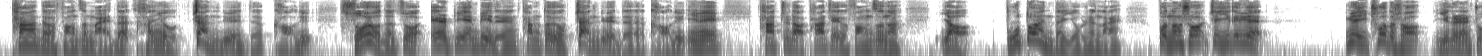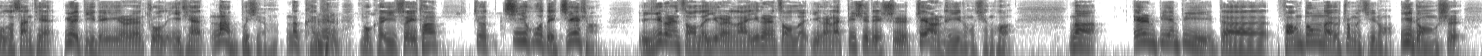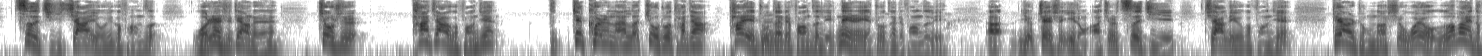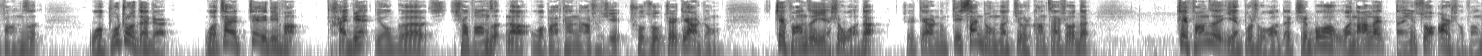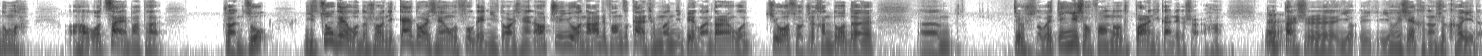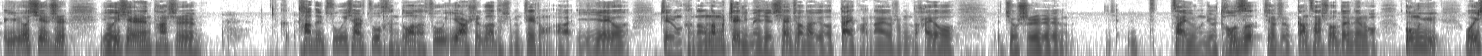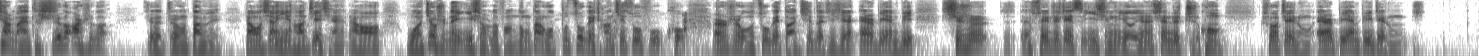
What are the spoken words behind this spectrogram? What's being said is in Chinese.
他的房子买的很有战略的考虑，所有的做 Airbnb 的人，他们都有战略的考虑，因为他知道他这个房子呢，要不断的有人来，不能说这一个月月一初的时候一个人住了三天，月底的一个人住了一天，那不行，那肯定不可以，所以他就几乎得接上，一个人走了一个人来，一个人走了一个人来，必须得是这样的一种情况。那 Airbnb 的房东呢，有这么几种，一种是。自己家有一个房子，我认识这样的人，就是他家有个房间，这客人来了就住他家，他也住在这房子里，那人也住在这房子里，啊，有这是一种啊，就是自己家里有个房间。第二种呢，是我有额外的房子，我不住在这儿，我在这个地方海边有个小房子，那我把它拿出去出租，这是第二种，这房子也是我的，这是第二种。第三种呢，就是刚才说的，这房子也不是我的，只不过我拿来等于做二手房东了。啊，我再把它转租，你租给我的时候，你该多少钱我付给你多少钱。然后至于我拿这房子干什么，你别管。当然，我据我所知，很多的，呃，就是所谓第一手房东，他不让你干这个事儿哈。但是有有一些可能是可以的，尤其是有一些人他是他的租一下租很多呢，租一二十个的什么这种啊，也有这种可能。那么这里面就牵涉到有贷款呐，有什么的，还有就是。再一种就是投资，就是刚才说的那种公寓，我一下买它十个、二十个这个这种单位，然后向银行借钱，然后我就是那一手的房东，但是我不租给长期租户库，而是我租给短期的这些 Airbnb。其实，随着这次疫情，有人甚至指控说，这种 Airbnb 这种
